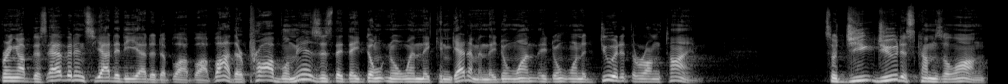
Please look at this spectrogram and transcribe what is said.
bring up this evidence, yada yada yada, blah blah blah. Their problem is is that they don't know when they can get him, and they don't want they don't want to do it at the wrong time. So Judas comes along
